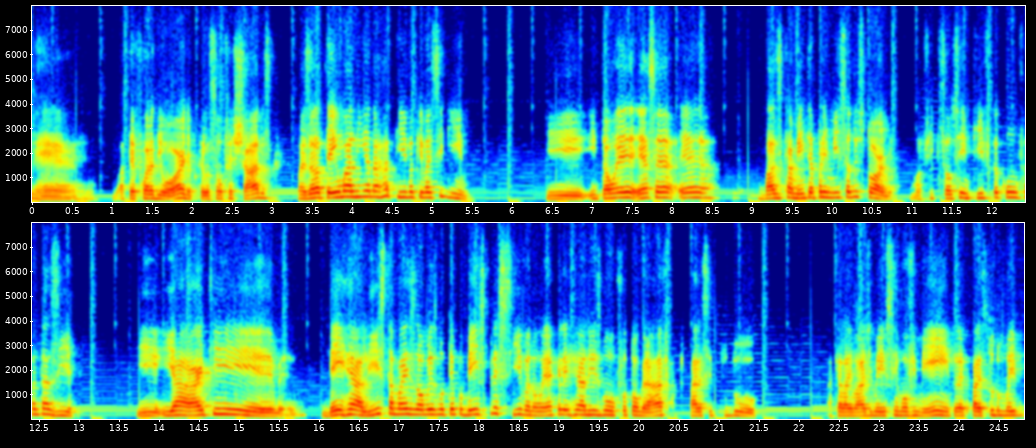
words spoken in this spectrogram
é, até fora de ordem, porque elas são fechadas, mas ela tem uma linha narrativa que vai seguindo. E então é, essa é, é basicamente a premissa do Storm, uma ficção científica com fantasia. E, e, a arte bem realista, mas ao mesmo tempo bem expressiva, não é aquele realismo fotográfico que parece tudo aquela imagem meio sem movimento, né, que parece tudo meio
